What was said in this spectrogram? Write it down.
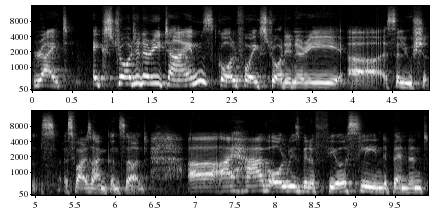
Right. Extraordinary times call for extraordinary uh, solutions, as far as I'm concerned. Uh, I have always been a fiercely independent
